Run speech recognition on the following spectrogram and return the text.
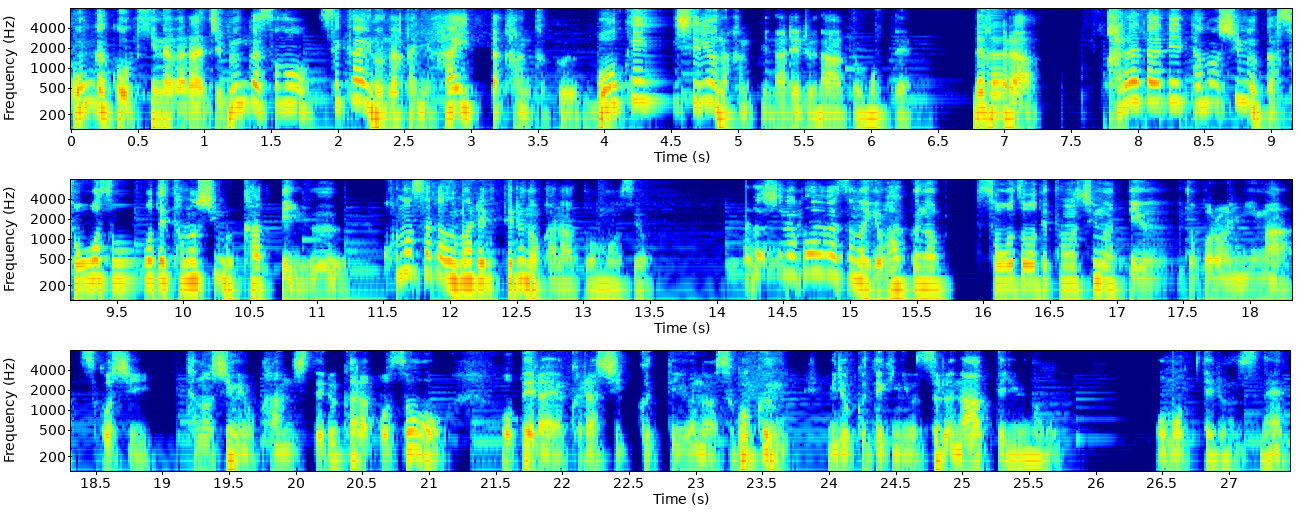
音楽を聴きながら自分がその世界の中に入った感覚冒険してるような感覚になれるなと思って。だから体で楽しむか想像で楽しむかっていうこの差が生まれてるのかなと思うんですよ。私の場合はその余白の想像で楽しむっていうところに今少し楽しみを感じてるからこそオペラやクラシックっていうのはすごく魅力的に映るなっていうのを思ってるんですね。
